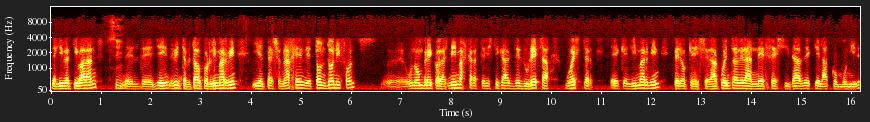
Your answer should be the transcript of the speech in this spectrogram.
de Liberty Balance, de, interpretado por Lee Marvin, y el personaje de Tom Donifon, eh, un hombre con las mismas características de dureza western eh, que Lee Marvin, pero que se da cuenta de la necesidad de que la comunidad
